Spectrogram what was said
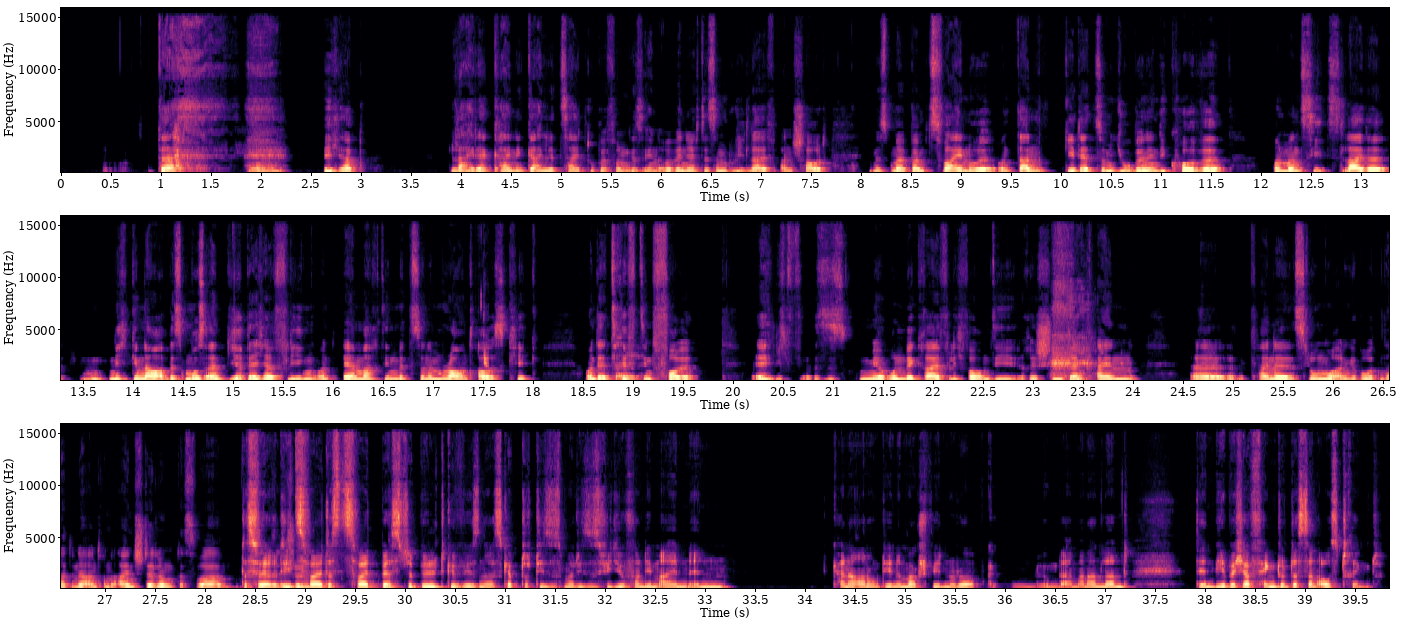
Da, ich habe leider keine geile Zeitlupe von gesehen, aber wenn ihr euch das im Real Life anschaut, müsst man beim 2-0 und dann geht er zum Jubeln in die Kurve und man sieht es leider nicht genau, aber es muss ein Bierbecher fliegen und er macht ihn mit so einem Roundhouse-Kick und er trifft Geil. ihn voll. Ich, es ist mir unbegreiflich, warum die Regie da kein, äh, keine Slow-Mo angeboten hat in einer anderen Einstellung. Das war Das wäre die schön. zweit, das zweitbeste Bild gewesen. Es gab doch dieses Mal dieses Video von dem einen in, keine Ahnung, Dänemark, Schweden oder irgendeinem anderen Land, der einen Bierbecher fängt und das dann austrinkt.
